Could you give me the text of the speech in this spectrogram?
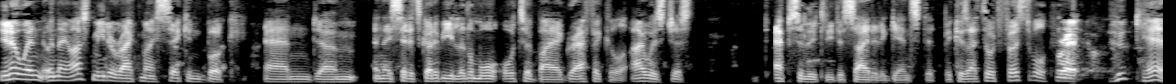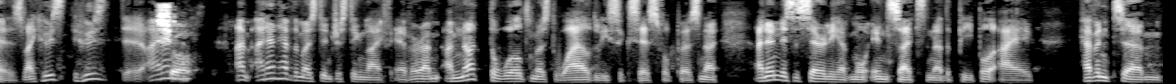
You know, when when they asked me to write my second book, and um, and they said it's got to be a little more autobiographical, I was just absolutely decided against it because I thought, first of all, right. who cares? Like, who's who's? I don't, sure. I'm, I don't have the most interesting life ever. I'm I'm not the world's most wildly successful person. I I don't necessarily have more insights than other people. I haven't um,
